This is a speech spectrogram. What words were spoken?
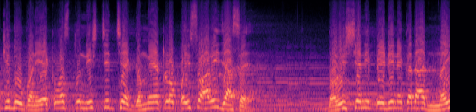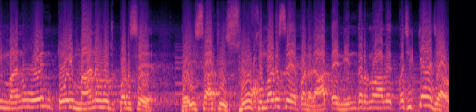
કીધું, પણ એક વસ્તુ નિશ્ચિત છે, ગમે એટલો પૈસો આવી જશે. ભવિષ્યની પેઢીને કદાચ નહીં માનવું હોય ને તોય માનવું જ પડશે. પૈસાથી સુખ મળશે, પણ રાતે નીંદર નો આવે પછી ક્યાં જાવ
